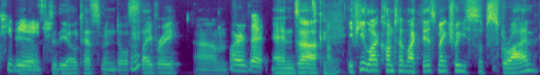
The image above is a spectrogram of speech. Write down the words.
TBH. To the Old Testament endorse mm-hmm. slavery. Um, Where is it? And uh, if you like content like this, make sure you subscribe.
